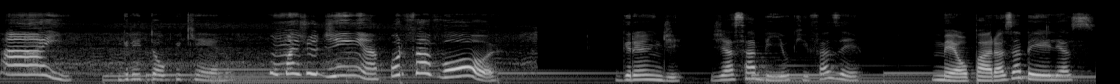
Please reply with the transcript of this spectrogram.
Ai! gritou o pequeno. Uma ajudinha, por favor! Grande já sabia o que fazer. Mel para as abelhas,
